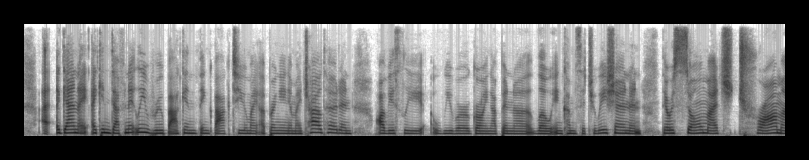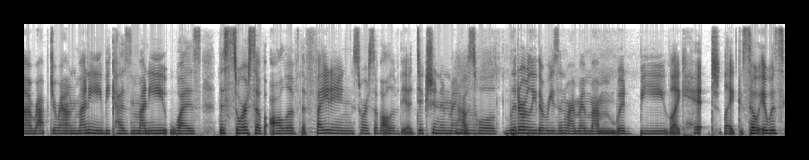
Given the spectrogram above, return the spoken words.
again, I, I can definitely root back and think back to my upbringing and my childhood. And obviously, we were growing up in a low income situation, and there was so much trauma wrapped around money because money was the source of all of the fighting, source of all of the addiction in my mm. household. Literally, the reason why my mom would be like, hit. Like, so it was,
